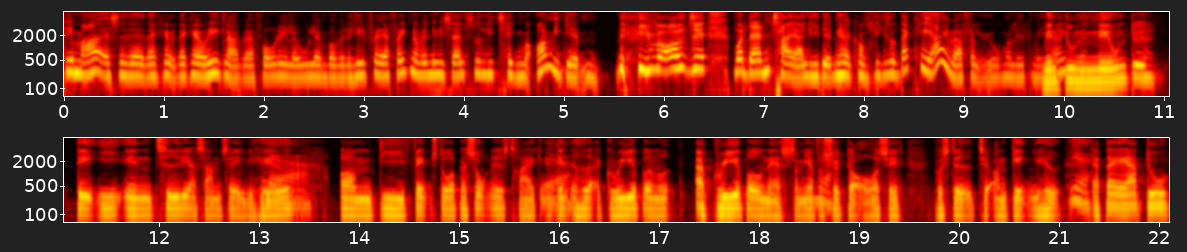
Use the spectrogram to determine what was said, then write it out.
det er meget, altså der, der, kan, der kan jo helt klart være fordele og ulemper ved det hele, for jeg får ikke nødvendigvis altid lige tænke mig om igennem, i forhold til, hvordan tager jeg lige den her konflikt. Så der kan jeg i hvert fald øve mig lidt mere. Men du ikke? nævnte det i en tidligere samtale, vi havde, ja om de fem store personlighedstræk af den, der hedder agreeable, agreeableness, som jeg yeah. forsøgte at oversætte på stedet til omgængelighed. Yeah. At der er du,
